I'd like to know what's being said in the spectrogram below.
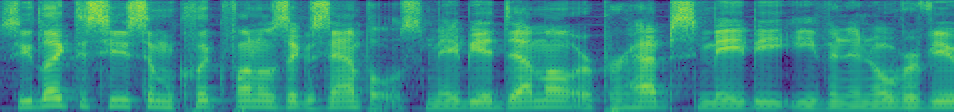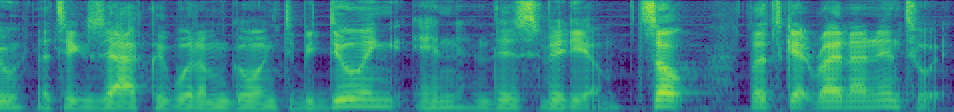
So you'd like to see some ClickFunnels examples, maybe a demo or perhaps maybe even an overview. That's exactly what I'm going to be doing in this video. So let's get right on into it.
